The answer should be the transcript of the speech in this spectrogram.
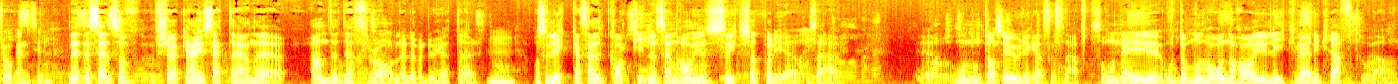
frågande till. Men, men sen så försöker han ju sätta henne under death roll eller vad det nu heter. Mm. Och så lyckas han en kort tid men sen har hon ju switchat på det och så här. Eh, Hon, hon tar sig ur det ganska snabbt. Så hon, är ju, de, hon, har, hon har ju likvärdig kraft tror jag.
